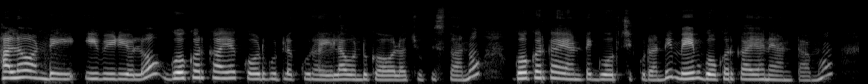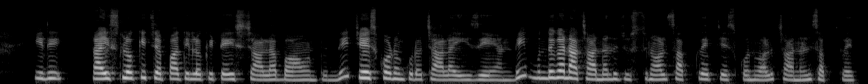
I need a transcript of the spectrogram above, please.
హలో అండి. ఈ వీడియోలో గోకరకాయ కోడిగుడ్ల కూర ఎలా వండుకోవాలో చూపిస్తాను. గోకరకాయ అంటే గోరుచిక్కుడు అండి. మేము గోకరకాయ అనే అంటాము. ఇది రైస్లోకి చపాతీలోకి టేస్ట్ చాలా బాగుంటుంది. చేసుకోవడం కూడా చాలా ఈజీ అండి. ముందుగా నా ఛానల్ని చూస్తున్న వాళ్ళు సబ్స్క్రైబ్ చేసుకుని వాళ్ళు ఛానల్ని సబ్స్క్రైబ్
